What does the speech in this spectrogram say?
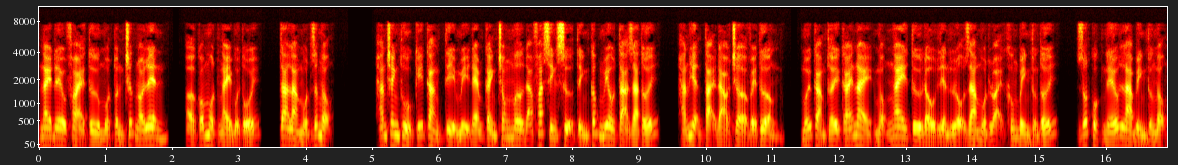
này đều phải từ một tuần trước nói lên, ở có một ngày buổi tối, ta làm một giấc mộng. Hắn tranh thủ kỹ càng tỉ mỉ đem cảnh trong mơ đã phát sinh sự tình cấp miêu tả ra tới, hắn hiện tại đảo trở về tưởng, mới cảm thấy cái này mộng ngay từ đầu liền lộ ra một loại không bình thường tới, rốt cuộc nếu là bình thường mộng,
